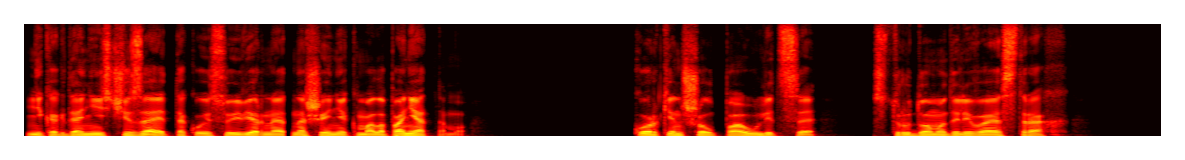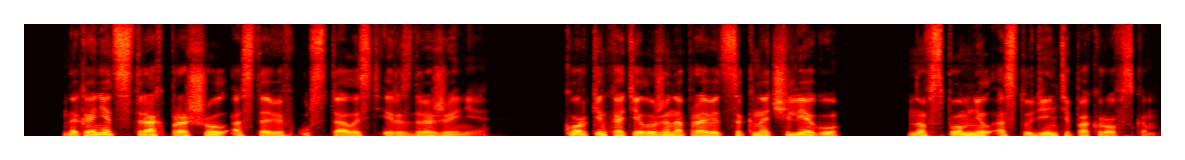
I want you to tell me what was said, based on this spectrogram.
никогда не исчезает такое суеверное отношение к малопонятному. Коркин шел по улице, с трудом одолевая страх. Наконец страх прошел, оставив усталость и раздражение. Коркин хотел уже направиться к ночлегу, но вспомнил о студенте Покровском.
